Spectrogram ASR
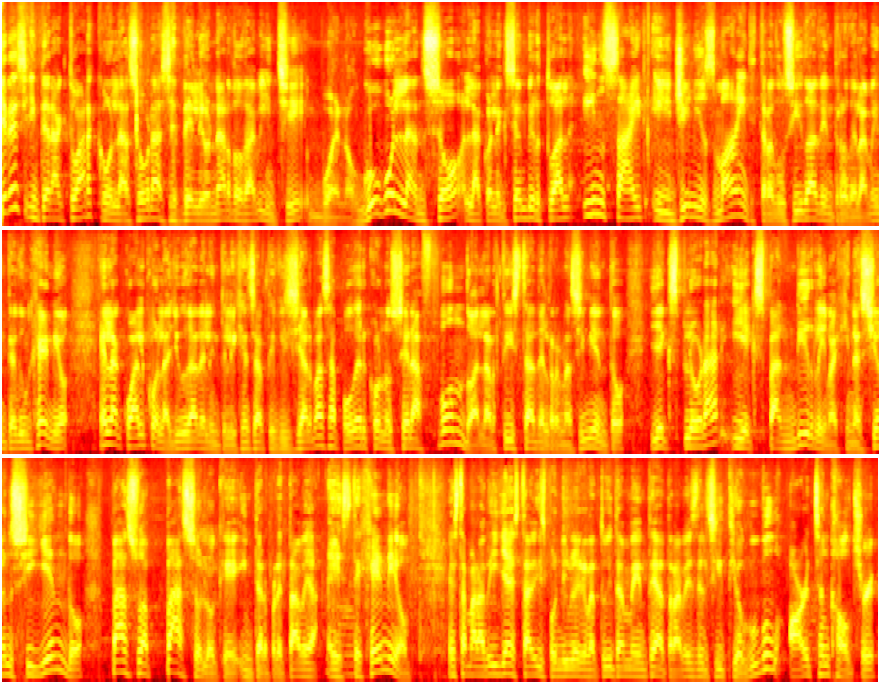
¿Quieres interactuar con las obras de Leonardo da Vinci? Bueno, Google lanzó la colección virtual Inside a Genius Mind, traducida dentro de la mente de un genio, en la cual con la ayuda de la inteligencia artificial vas a poder conocer a fondo al artista del Renacimiento y explorar y expandir la imaginación siguiendo paso a paso lo que interpretaba este genio. Esta maravilla está disponible gratuitamente a través del sitio Google Arts and Culture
